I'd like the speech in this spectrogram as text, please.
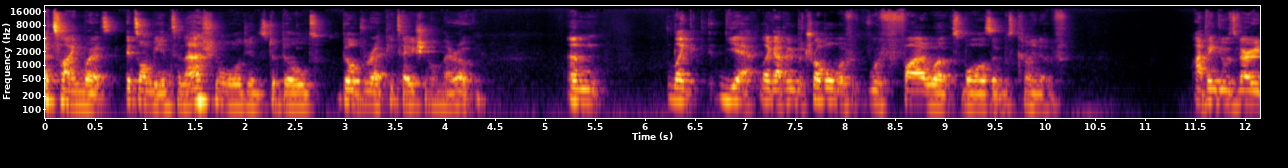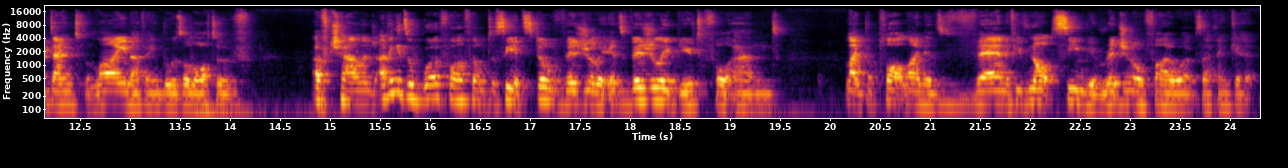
a time where it's it's on the international audience to build build a reputation on their own, and like yeah, like I think the trouble with with fireworks was it was kind of. I think it was very down to the line. I think there was a lot of of challenge. I think it's a worthwhile film to see. It's still visually, it's visually beautiful and like the plot line is then. If you've not seen the original fireworks, I think it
